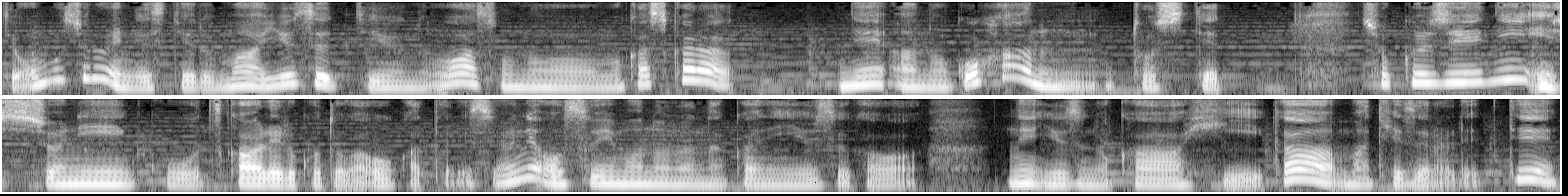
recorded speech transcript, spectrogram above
で面白いんですけどまあ柚子っていうのはその昔からねあのご飯として食事に一緒にこう使われることが多かったですよね。お吸い物の中に柚子がね柚子の皮皮がまあ削られて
